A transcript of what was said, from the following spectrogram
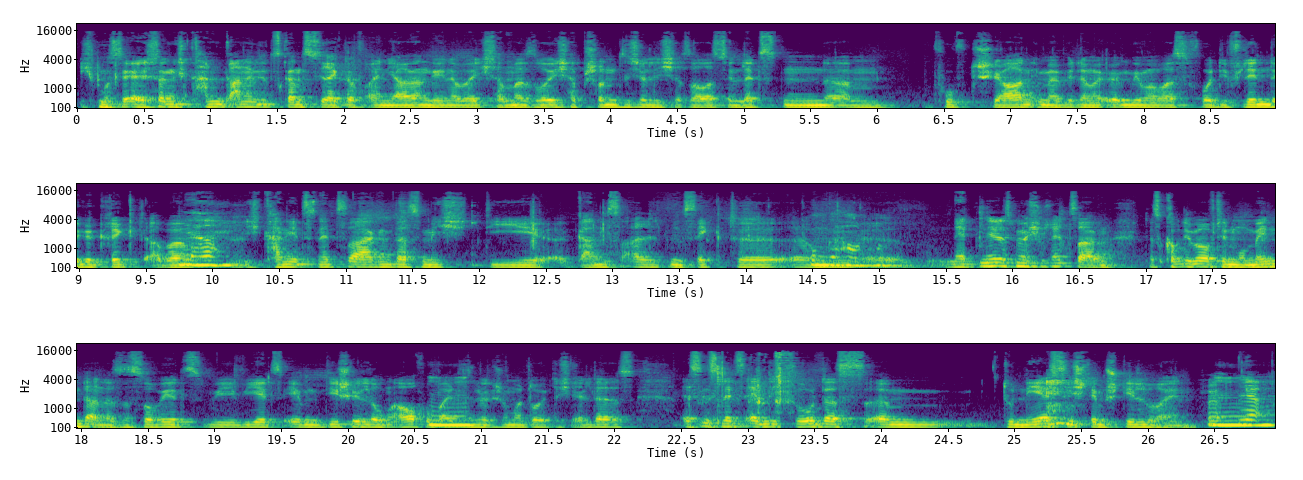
Ich muss ehrlich sagen, ich kann gar nicht jetzt ganz direkt auf einen Jahrgang gehen, aber ich sag mal so, ich habe schon sicherlich also aus den letzten ähm, 50 Jahren immer wieder mal irgendwie mal was vor die Flinte gekriegt, aber Ja. ich kann jetzt nicht sagen, dass mich die äh, ganz alten Sekte ähm, Nicht, nee, das möchte ich nicht sagen. Das kommt immer auf den Moment an. Das ist so wie jetzt, wie, wie jetzt eben die Schilderung auch, wobei die sind wirklich schon mal deutlich älter ist. Es ist letztendlich so, dass ähm, du näherst dich dem Stillwein. Ja.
